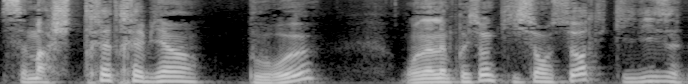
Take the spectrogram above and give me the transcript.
ça marche très très bien pour eux, on a l'impression qu'ils s'en sortent, qu'ils disent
